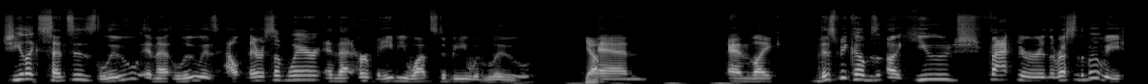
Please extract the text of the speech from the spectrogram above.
she like senses Lou, and that Lou is out there somewhere, and that her baby wants to be with Lou. Yep. and and like this becomes a huge factor in the rest of the movie.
